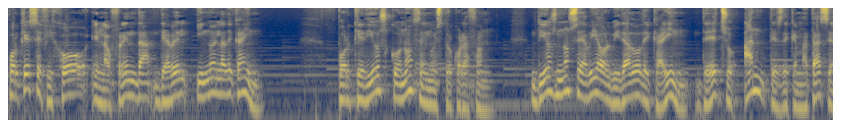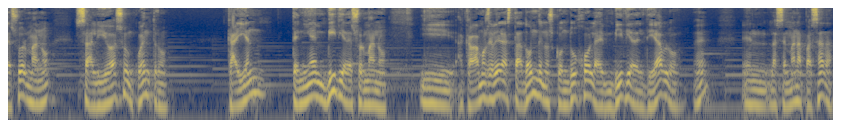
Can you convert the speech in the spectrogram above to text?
¿Por qué se fijó en la ofrenda de Abel y no en la de Caín? Porque Dios conoce nuestro corazón. Dios no se había olvidado de Caín. De hecho, antes de que matase a su hermano, salió a su encuentro. Caín tenía envidia de su hermano y acabamos de ver hasta dónde nos condujo la envidia del diablo. ¿eh? En la semana pasada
